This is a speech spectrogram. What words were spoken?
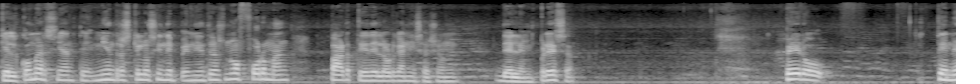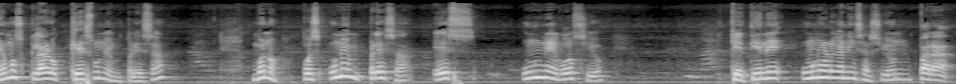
que el comerciante, mientras que los independientes no forman parte de la organización de la empresa. Pero, ¿tenemos claro qué es una empresa? Bueno, pues una empresa es un negocio que tiene una organización para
